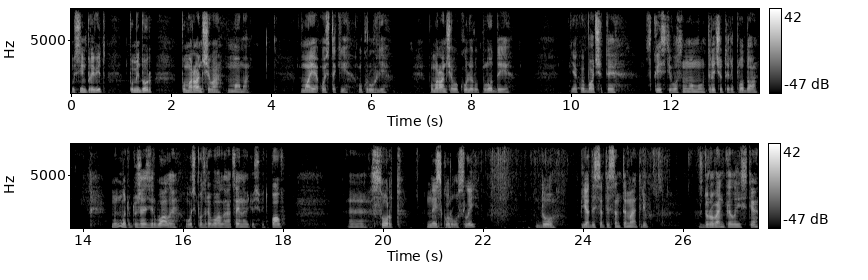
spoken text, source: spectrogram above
Усім привіт! Помідор помаранчева мама. Має ось такі округлі помаранчевого кольору плоди. Як ви бачите, в кисті в основному 3-4 плода. Ми, ну, ми тут вже зірвали, ось позривали, а цей навіть ось відпав. Е, сорт низькорослий до 50 см. Здоровеньке листя.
